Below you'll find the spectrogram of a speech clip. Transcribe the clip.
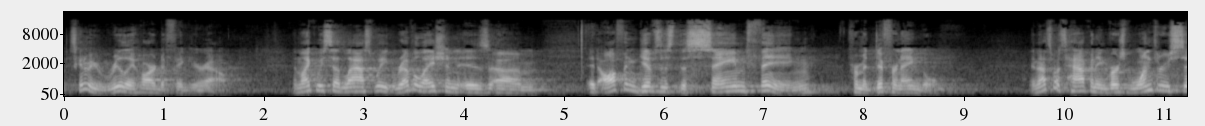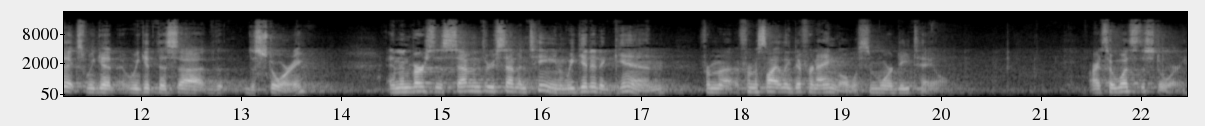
it's going to be really hard to figure out. And like we said last week, Revelation is, um, it often gives us the same thing from a different angle. And that's what's happening. Verse 1 through 6, we get, we get this, uh, the, the, story. And then verses 7 through 17, we get it again from a, from a slightly different angle with some more detail. All right, so what's the story?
